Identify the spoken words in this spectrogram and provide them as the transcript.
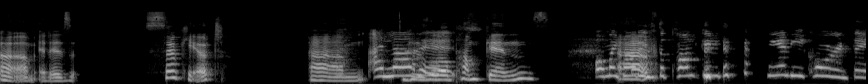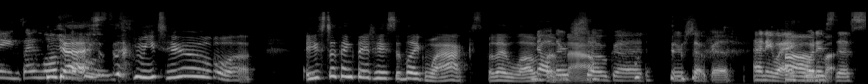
Um, it is so cute. Um, I it love has it. little pumpkins. Oh my god! Um, it's the pumpkin candy corn things. I love yes, those. me too. I used to think they tasted like wax, but I love No, them they're now. so good. They're so good. Anyway, what is Um, this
